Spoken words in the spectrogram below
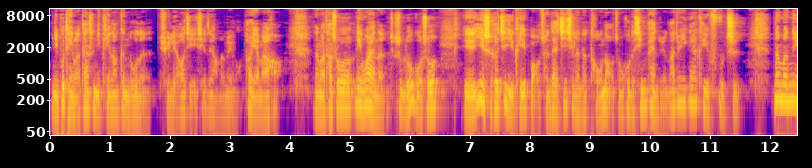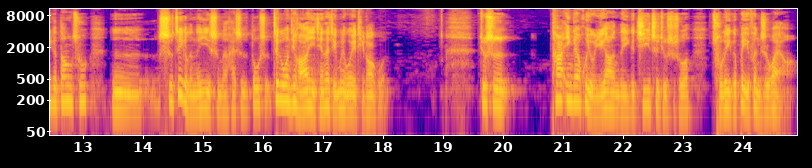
你不听了，但是你可以让更多的人去了解一些这样的内容，倒也蛮好。那么他说，另外呢，就是如果说，呃，意识和记忆可以保存在机器人的头脑中或者芯片中，那就应该可以复制。那么那个当初，嗯，是这个人的意识呢，还是都是这个问题？好像以前在节目里我也提到过，就是他应该会有一样的一个机制，就是说，除了一个备份之外啊，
